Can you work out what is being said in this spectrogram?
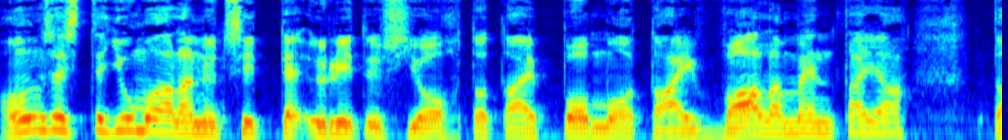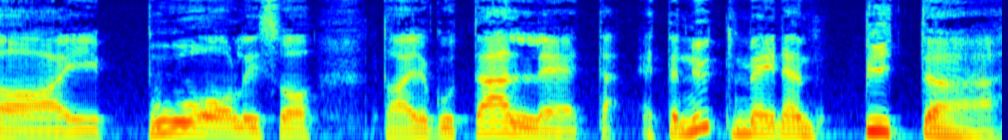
on se sitten Jumala nyt sitten yritysjohto tai pomo tai valmentaja tai puoliso tai joku tälle, että, että nyt meidän pitää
